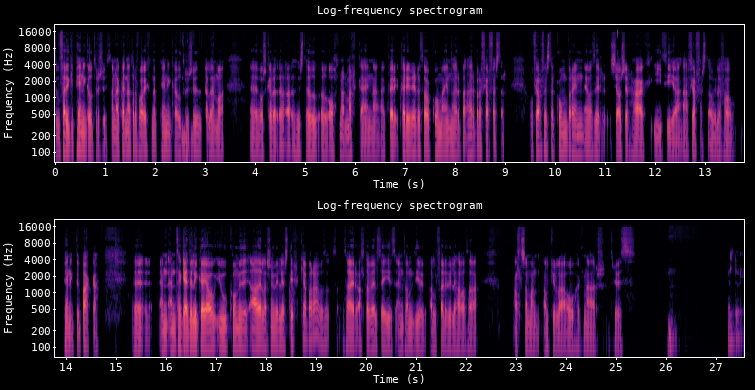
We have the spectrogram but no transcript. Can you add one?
þú fær ekki peninga út úr þessu. Þannig að hvernig ætlar að fá aukna peninga út úr mm. þessu, þú talaði um að uh, Óskar, að, þú veist, ef þú- opnar markaðin að hver, hverjir eru þá að koma inn, það er, það er bara fjárfestar. Og fjárfestar koma bara inn ef að þeir sjá sér hag í því að að fjárfesta og vilja fá pening tilbaka en, en það getur líka, já, jú, komið aðilar sem vilja styrkja bara og það, það er alltaf vel þegið, en þá myndi ég alfærið vilja hafa það allt saman algjörlega óhagnaðar drifið. heldur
